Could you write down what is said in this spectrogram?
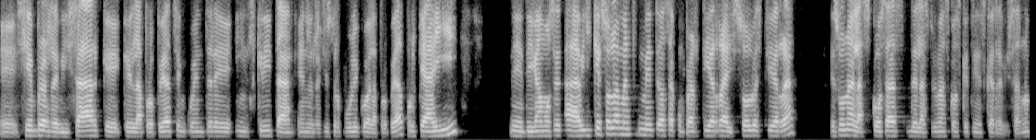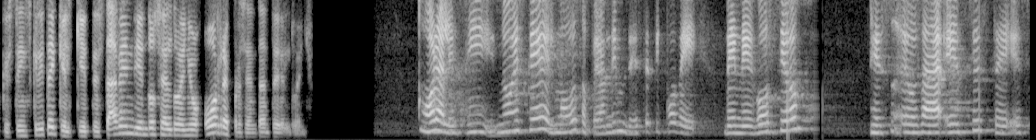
eh, siempre revisar que, que, la propiedad se encuentre inscrita en el registro público de la propiedad, porque ahí, eh, digamos, ahí que solamente vas a comprar tierra y solo es tierra, es una de las cosas, de las primeras cosas que tienes que revisar, ¿no? Que esté inscrita y que el que te está vendiendo sea el dueño o representante del dueño. Órale, sí, no es que el modus operandi de este tipo de, de negocio es, o sea, es este, es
